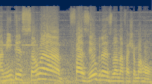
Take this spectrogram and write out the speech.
A minha intenção era fazer o Grand Slam na faixa marrom.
